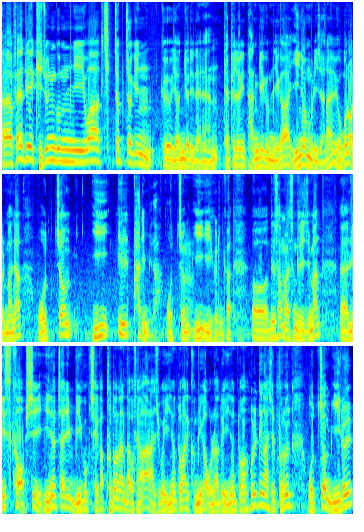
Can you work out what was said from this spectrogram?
에, 페드의 기준금리와 직접적인 그 연결이 되는 대표적인 단기 금리가 2년물이잖아요. 요거는 얼마냐? 5.218입니다. 5.22 그러니까 어, 늘상 말씀드리지만 에, 리스크 없이 2년짜리 미국채가 부도난다고 생각 안 하시고 2년 동안에 금리가 올라도 2년 동안 홀딩하실 분은 5.2를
